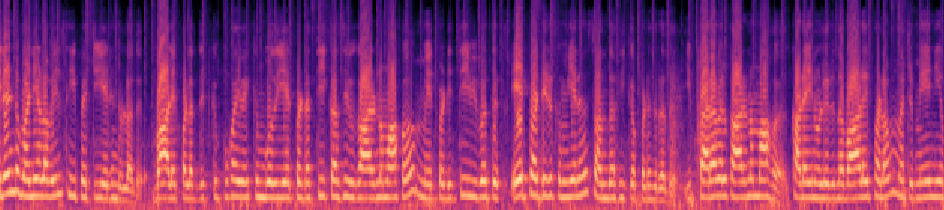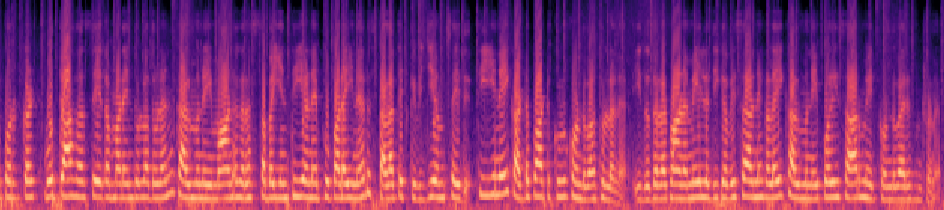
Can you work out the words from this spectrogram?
இரண்டு மணியளவில் தீப்பற்றி எரிந்துள்ளது. வாழைப்பழத்திற்கு புகை வைக்கும் போது ஏற்பட்ட தீக்கசிவு காரணமாக மேற்படி தீ விபத்து ஏற்பட்டிருக்கும் என சந்தேகிக்கப்படுகிறது. இப்பரவல் காரணமாக கடையினுள் இருந்த வாழைப்பழம் மற்றும் மேனிய பொருட்கள் முற்றாக சேதமடைந்துள்ளதுடன் கல்முனை மாநகர சபையின் தீயணைப்பு படையினர் ஸ்தலத்திற்கு விஜயம் செய்து தீயினை கட்டுப்பாட்டுக்குள் கொண்டு வந்துள்ளனர். இது தொடர்பான மேலதிக விசாரணைகளை கல்முனை போலீசார் மேற்கொண்டு வருகின்றனர்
